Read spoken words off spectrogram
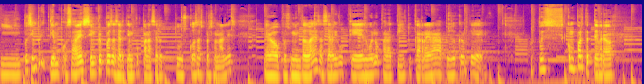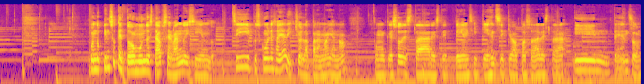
Y pues siempre hay tiempo, ¿sabes? Siempre puedes hacer tiempo para hacer tus cosas personales. Pero pues mientras vayas a hacer algo que es bueno para ti, tu carrera, pues yo creo que... Pues compórtate, bro. Cuando pienso que todo el mundo está observando y siguiendo. Sí, pues como les había dicho, la paranoia, ¿no? Como que eso de estar, este, piense y piense qué va a pasar, está intenso.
